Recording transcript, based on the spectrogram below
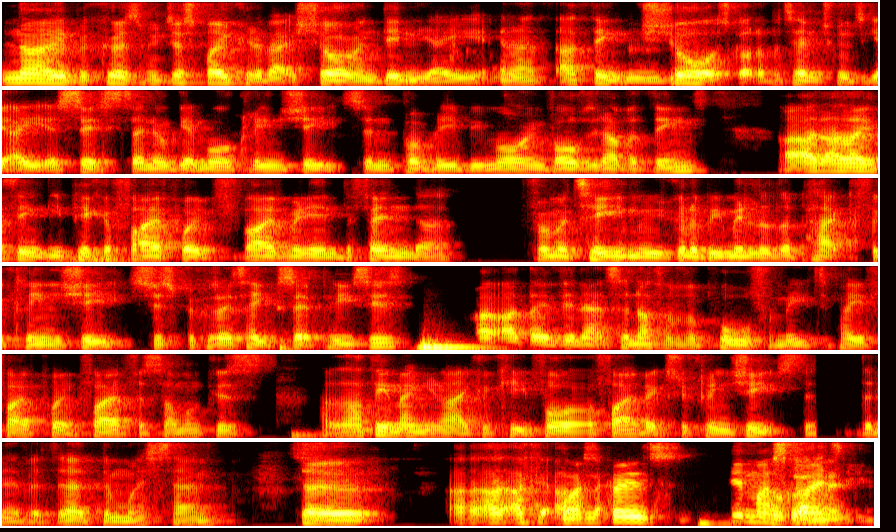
No, because we've just spoken about Shaw and Digne, and I, I think mm. Shaw's got the potential to get eight assists, and he'll get more clean sheets and probably be more involved in other things. I, I don't think you pick a 5.5 million defender from a team who's going to be middle of the pack for clean sheets just because they take set pieces. I, I don't think that's enough of a pull for me to pay 5.5 for someone because I think Man United could keep four or five extra clean sheets than ever than West Ham. So I, I, well, I suppose in my Sky team at the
